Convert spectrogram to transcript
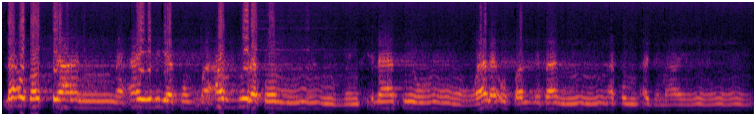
لأقطعن أيديكم وأرجلكم من خلاف ولأصلبنكم أجمعين.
